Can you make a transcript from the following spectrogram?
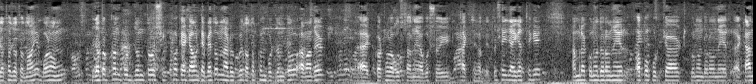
যথাযথ নয়, বরং যতক্ষণ পর্যন্ত শিক্ষক অ্যাকাউন্টে বেতন না ঢুকবে, ততক্ষণ পর্যন্ত আমাদের কঠোর অবস্থানে অবশ্যই থাকতে হবে। তো সেই জায়গা থেকে আমরা কোনো ধরনের অপপ্রচার, কোনো ধরনের কান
